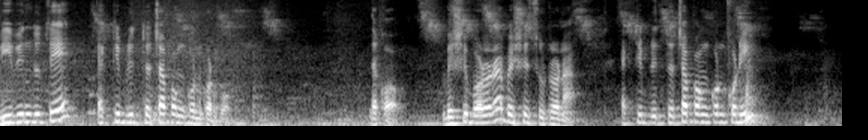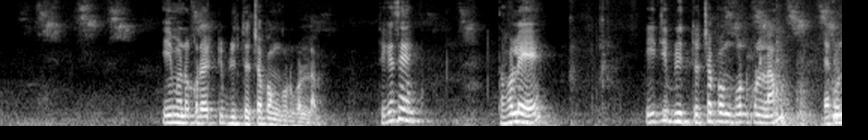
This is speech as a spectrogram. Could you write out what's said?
বি বিন্দুতে একটি বৃত্তচাপ অঙ্কন করব। দেখো বেশি বড় না বেশি ছোটো না। একটি বৃত্তচাপ অঙ্কন করি। এই মনে করো একটি বৃত্তচাপ অঙ্কন করলাম। ঠিক আছে? তাহলে এই যে বৃত্তচাপ অঙ্কন করলাম, এখন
